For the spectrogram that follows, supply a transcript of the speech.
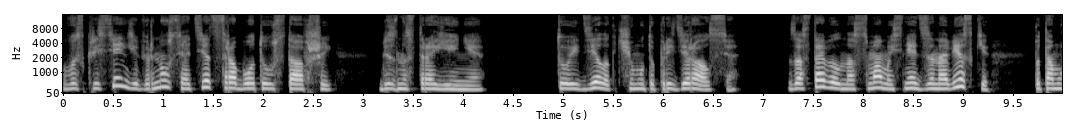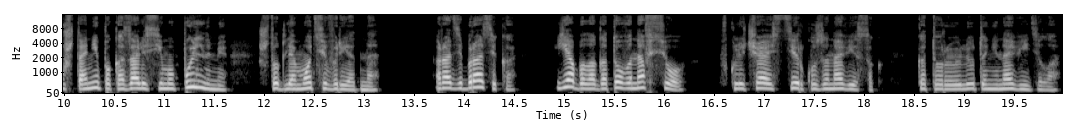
В воскресенье вернулся отец с работы уставший, без настроения. То и дело к чему-то придирался. Заставил нас с мамой снять занавески, потому что они показались ему пыльными, что для Моти вредно. Ради братика я была готова на все, включая стирку занавесок, которую люто ненавидела.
